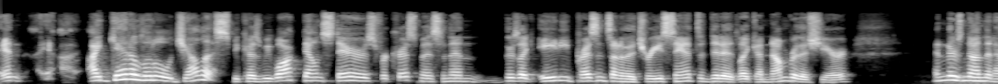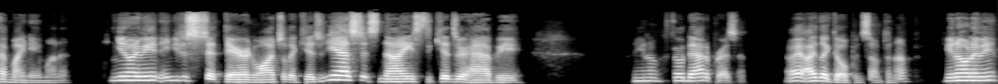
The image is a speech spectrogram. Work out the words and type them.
and I, I get a little jealous because we walk downstairs for Christmas and then there's like 80 presents under the tree. Santa did it like a number this year, and there's none that have my name on it. You know what I mean? And you just sit there and watch all the kids. Yes, it's nice. The kids are happy. You know, throw dad a present. I, I'd like to open something up. You know what I mean?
